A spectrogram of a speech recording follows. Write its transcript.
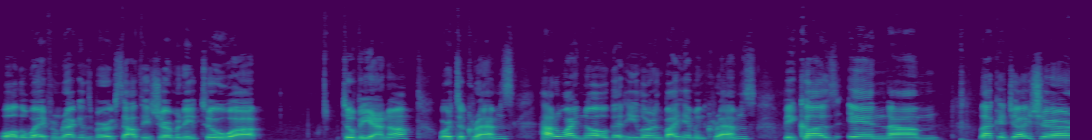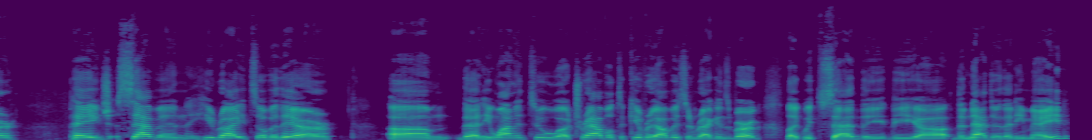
all the way from Regensburg, southeast Germany, to uh, to Vienna or to Krems. How do I know that he learned by him in Krems? Because in um, page 7, he writes over there um, that he wanted to uh, travel to Kivriavis in Regensburg, like we said, the the uh, the neder that he made,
